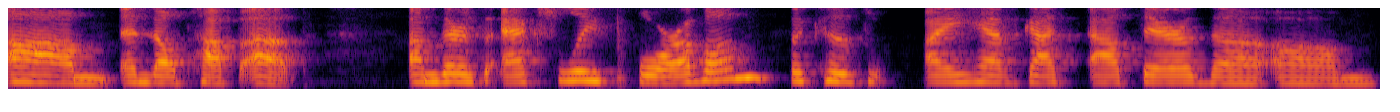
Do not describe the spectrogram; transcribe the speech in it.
Um, and they'll pop up. Um, there's actually four of them because I have got out there the um,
